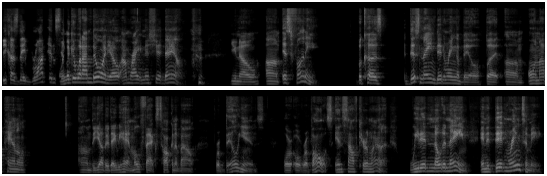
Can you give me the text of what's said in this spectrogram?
Because they brought in And look at what I'm doing, yo. I'm writing this shit down. you know, um, it's funny because this name didn't ring a bell, but um, on my panel um, the other day, we had Mofax talking about rebellions or, or revolts in South Carolina. We didn't know the name, and it didn't ring to me,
